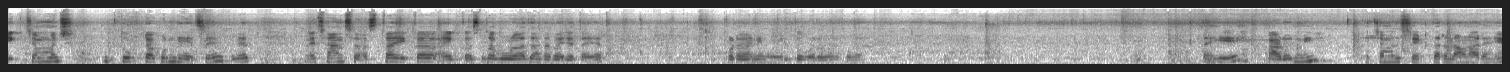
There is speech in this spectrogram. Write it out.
एक चम्मच तूप टाकून घ्यायचं आहे त्याच्यात. आणि छान असता एका एक असा गोळा झाला पाहिजे तयार. थोड्या वेळाने होईल तो बरोबर गोळा. तर हे काढून मी याच्यामध्ये सेट करायला लावणार आहे.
